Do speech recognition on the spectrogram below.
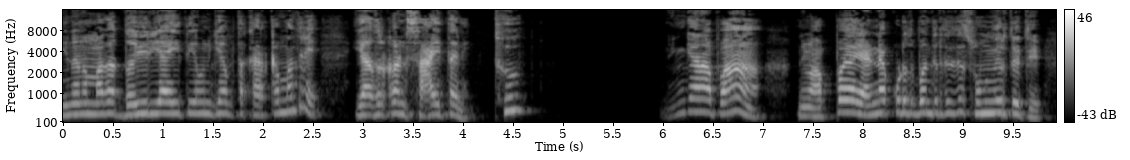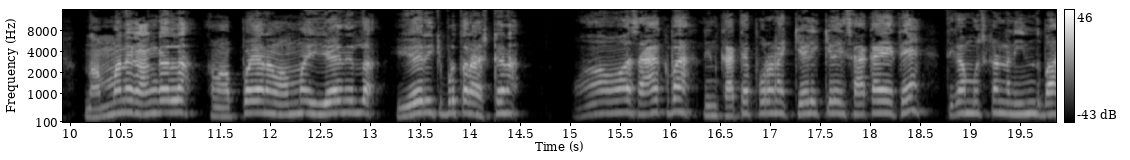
ಇನ್ನೊಂದು ಮಗ ಧೈರ್ಯ ಐತಿ ಇವನಿಗೆ ಅಂತ ಕರ್ಕೊಂಬಂದ್ರೆ ಎದ್ರಕಂಡು ಸಾಯ್ತಾನೆ. ಥೂ. ನಿಂಗೇನಪ್ಪ? ನಿಮ್ಮ ಅಪ್ಪ ಎಣ್ಣೆ ಕುಡಿದು ಬಂದಿರ್ತೈತಿ ಸುಮ್ಮನಿರ್ತೈತಿ ನಮ್ಮನೆಗೆ ಹಂಗಲ್ಲ. ನಮ್ಮ ಅಪ್ಪಯ್ಯ ನಮ್ಮ ಅಮ್ಮ ಏನಿಲ್ಲ. ಏರಿಕೆ ಬಿಡ್ತಾರೆ ಅಷ್ಟೇನ. ಸಾಕು ಬಾ. ನಿನ್ ಕತೆ ಪುರಾಣ ಕೇಳಿ ಕೇಳಿ ಸಾಕಾಗೈತೆ. ತಿಗ ಮುಚ್ಕೊಂಡು ನಾನು ಹಿಂದ್ ಬಾ.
